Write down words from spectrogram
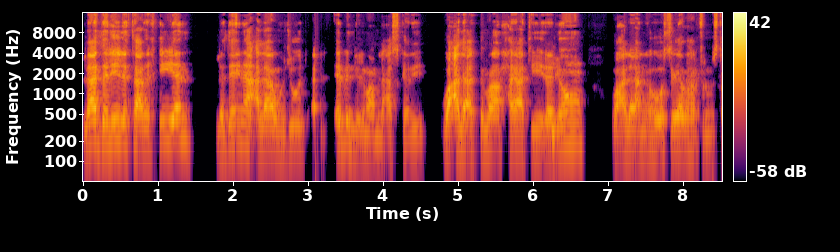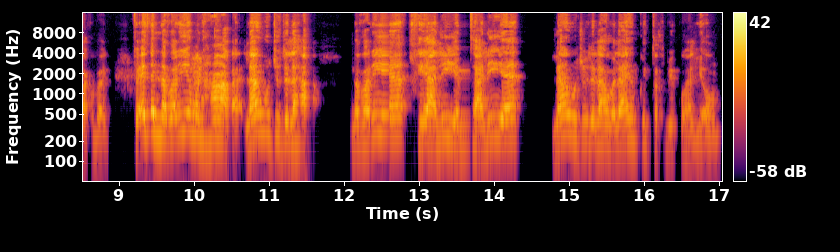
لا دليل تاريخيا لدينا على وجود الابن للإمام العسكري وعلى استمرار حياته إلى اليوم وعلى أنه سيظهر في المستقبل. فإذا النظرية طيب. منهارة لا وجود لها. نظرية خيالية مثالية لا وجود لها ولا يمكن تطبيقها اليوم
